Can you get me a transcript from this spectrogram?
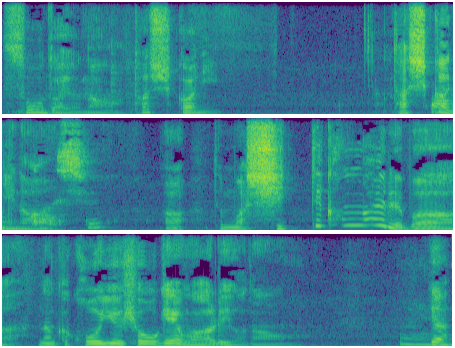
そうだよな。確かに確かにな。あでもまあ知って考えればなんかこういう表現はあるよな、うん、いや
